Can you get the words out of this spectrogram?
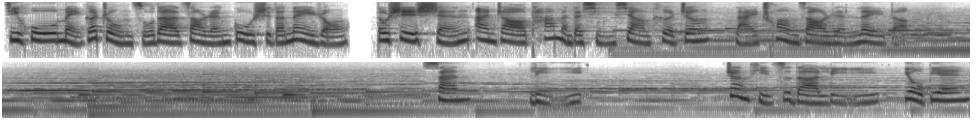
几乎每个种族的造人故事的内容。都是神按照他们的形象特征来创造人类的。三，礼。正体字的礼，右边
